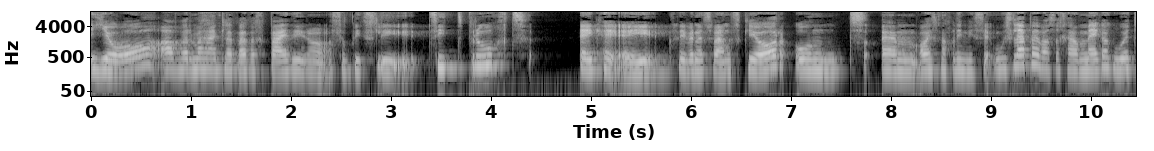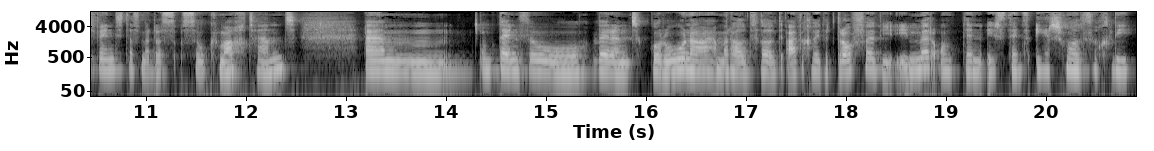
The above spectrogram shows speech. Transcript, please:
ja, aber wir haben, glaube ich, einfach beide noch so ein bisschen Zeit gebraucht, aka 27 Jahre, und ähm, uns noch ein bisschen ausleben was ich auch mega gut finde, dass wir das so gemacht haben. Ähm, und dann so während Corona haben wir halt, halt einfach wieder getroffen, wie immer. Und dann ist es dann das erste Mal so ein bisschen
